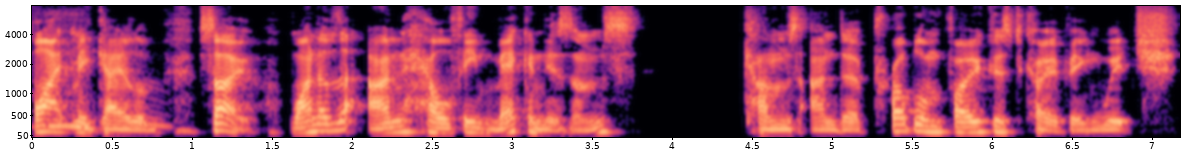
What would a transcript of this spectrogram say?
Fight me, Caleb. Mm. So, one of the unhealthy mechanisms comes under problem focused coping, which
